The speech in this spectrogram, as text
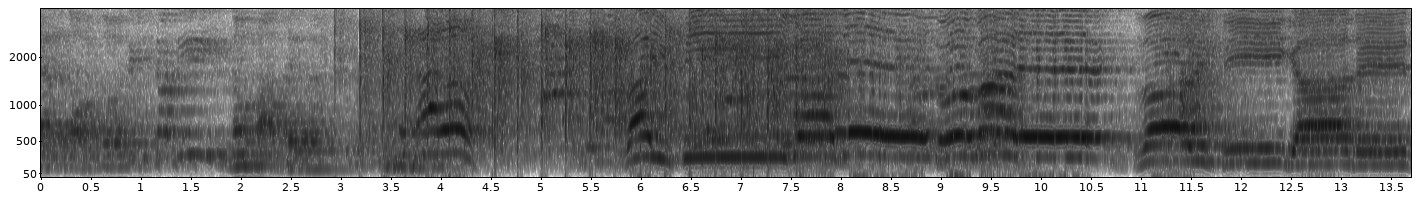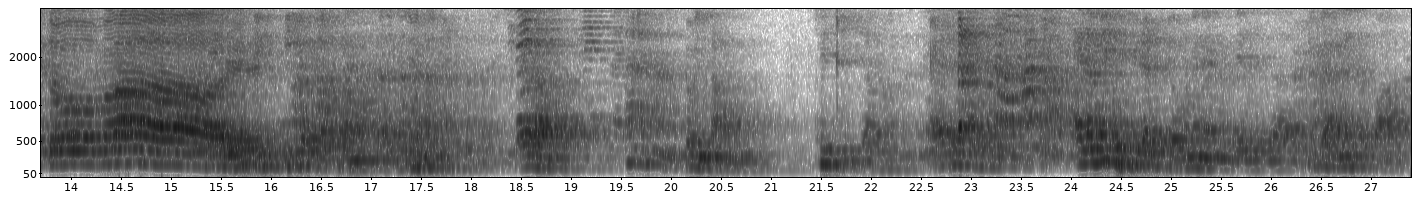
puzzate addosso, non fatelo. Bravo! Vai figa de mare, vai figa de tomare. Il figlio della Francia. Allora, cominciamo. Cecilia. È, è la mia ispirazione del Silvana e parte.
